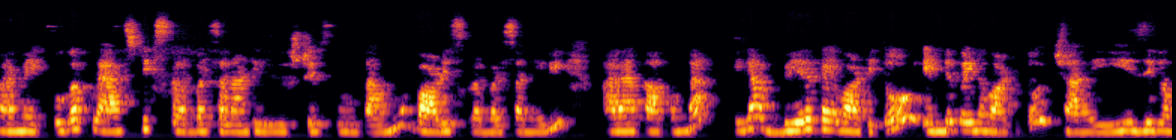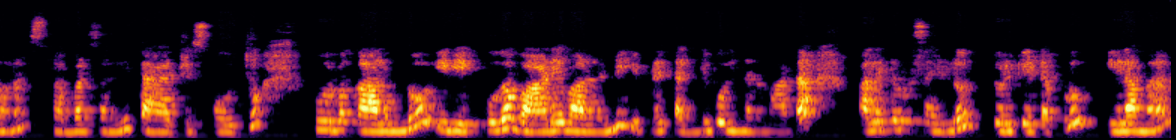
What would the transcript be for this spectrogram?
మనం ఎక్కువగా ప్లాస్టిక్ స్క్రబ్బర్స్ అలాంటివి యూజ్ చేస్తూ ఉంటాము. బాడీ స్క్రబ్బర్స్ అనేవి. అలా కాకుండా ఇలా బీరకాయ వాటితో ఎండిపోయిన వాటితో చాలా ఈజీగా మనం స్క్రబ్బర్స్ అనేవి తయారు చేసుకోవచ్చు. పూర్వకాలంలో ఇవి ఎక్కువగా వాడేవాళ్ళండి. ఇప్పుడే తగ్గిపోయిందనమాట. పల్లెటూరు సైడ్‌లో దొరికేటప్పుడు ఇలా మనం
